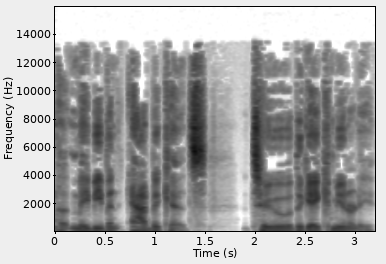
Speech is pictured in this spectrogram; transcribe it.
uh, maybe even advocates to the gay community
